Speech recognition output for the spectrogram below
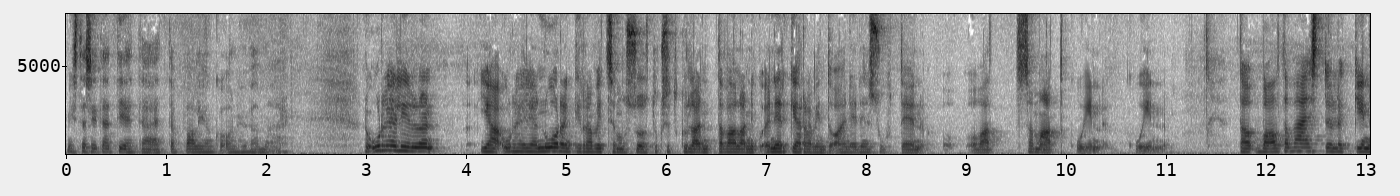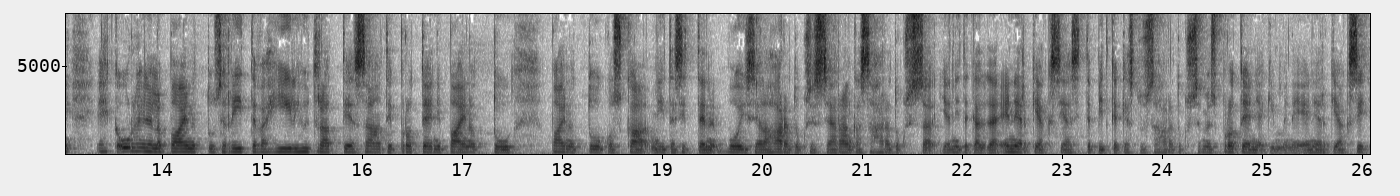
Mistä sitä tietää, että paljonko on hyvä määrä? No urheilijoiden ja urheilijan nuorenkin ravitsemussuositukset kyllä tavallaan niin energiaravintoaineiden suhteen ovat samat kuin, kuin valtaväestöllekin. Ehkä urheilijalla painottuu se riittävä hiilihydraattien saanti, proteiini painottuu, painottuu, koska niitä sitten voi siellä harjoituksessa ja rankassa harjoituksessa, ja niitä käytetään energiaksi, ja sitten pitkäkestoisessa harjoituksessa myös proteiiniakin menee energiaksi.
